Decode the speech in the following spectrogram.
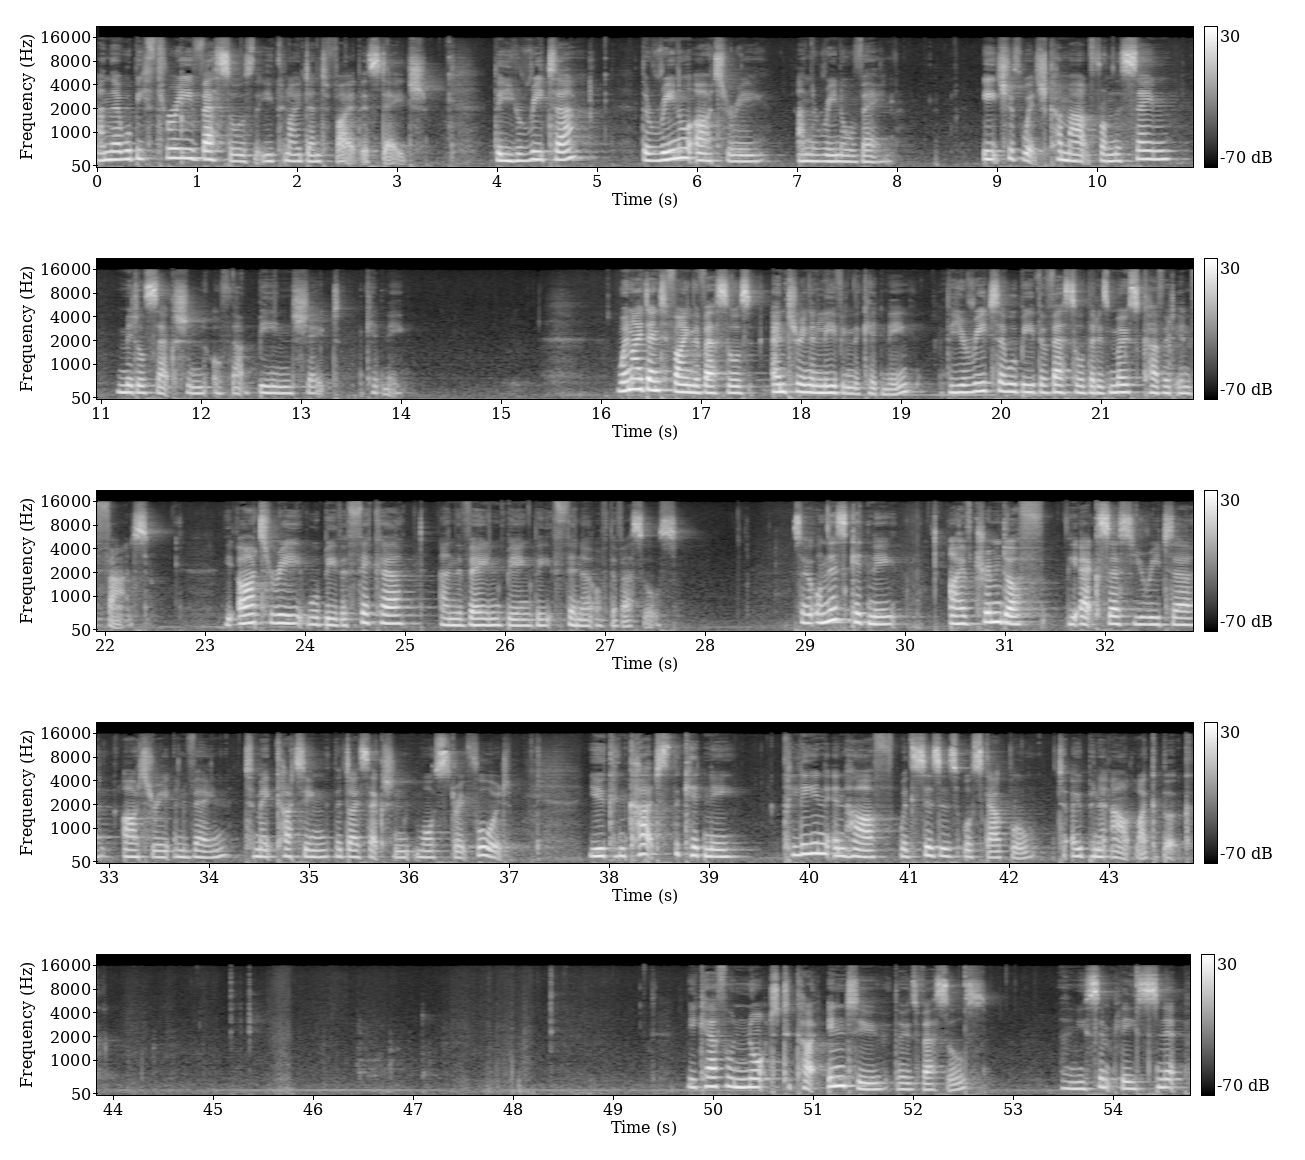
And there will be three vessels that you can identify at this stage. The ureter, the renal artery, and the renal vein, each of which come out from the same middle section of that bean-shaped kidney. When identifying the vessels entering and leaving the kidney, the ureter will be the vessel that is most covered in fat. The artery will be the thicker and the vein being the thinner of the vessels. So on this kidney, I have trimmed off the excess ureter, artery and vein to make cutting the dissection more straightforward. You can cut the kidney clean in half with scissors or scalpel to open it out like a book. Be careful not to cut into those vessels and you simply snip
